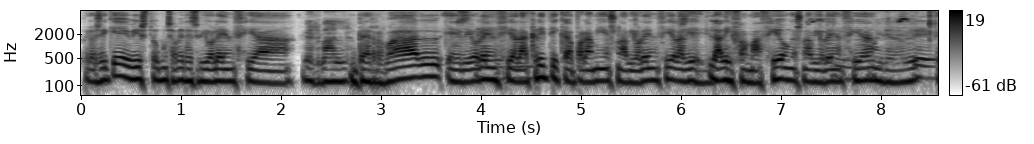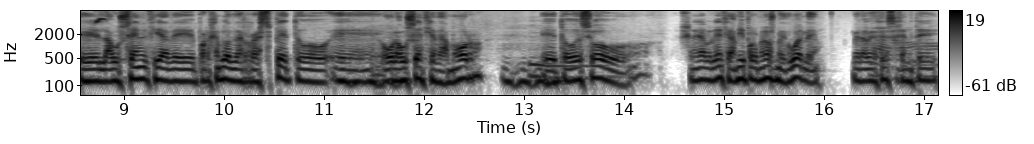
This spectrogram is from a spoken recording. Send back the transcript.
pero sí que he visto muchas veces violencia Verbal. verbal, eh, violencia, la crítica para mí es una violencia, la, di- Sí. la difamación es una violencia, Muy grave. Sí. eh, la ausencia de, por ejemplo, de respeto eh, o la ausencia de amor, eh, todo eso genera violencia. A mí por lo menos me duele ver a veces Claro, gente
